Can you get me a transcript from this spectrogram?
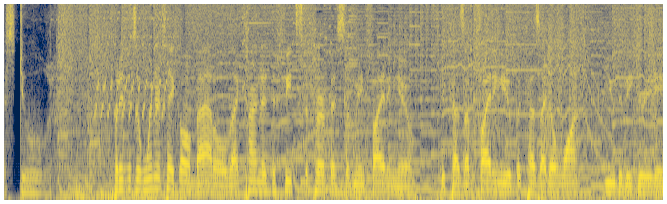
Duel. But if it's a winner-take-all battle, that kind of defeats the purpose of me fighting you. Because I'm fighting you because I don't want you to be greedy.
